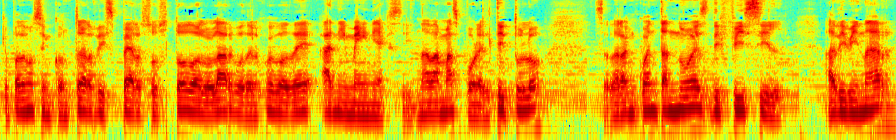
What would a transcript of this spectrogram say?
que podemos encontrar dispersos todo a lo largo del juego de Animaniacs y nada más por el título se darán cuenta no es difícil adivinar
